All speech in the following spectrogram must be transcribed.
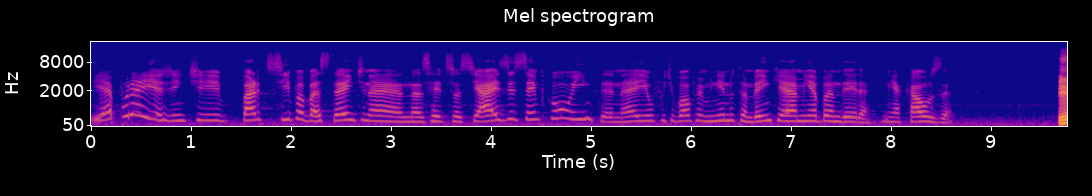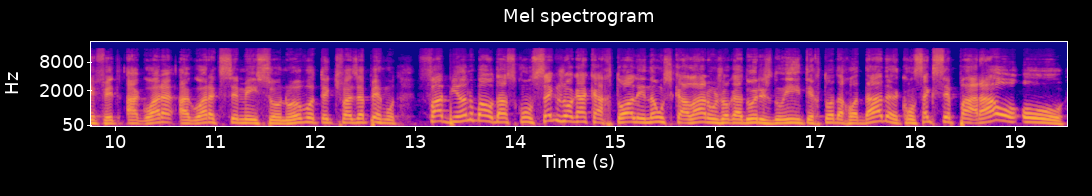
E é por aí, a gente participa bastante né, nas redes sociais e sempre com o Inter, né? E o futebol feminino também, que é a minha bandeira, minha causa. Perfeito. Agora, agora que você mencionou, eu vou ter que te fazer a pergunta. Fabiano Baldasso consegue jogar cartola e não escalar os jogadores do Inter toda a rodada? Consegue separar ou, ou,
